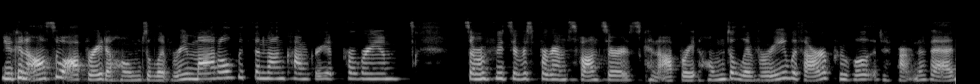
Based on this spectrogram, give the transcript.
You can also operate a home delivery model with the non-congregate program. Summer food service program sponsors can operate home delivery with our approval at the Department of Ed.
